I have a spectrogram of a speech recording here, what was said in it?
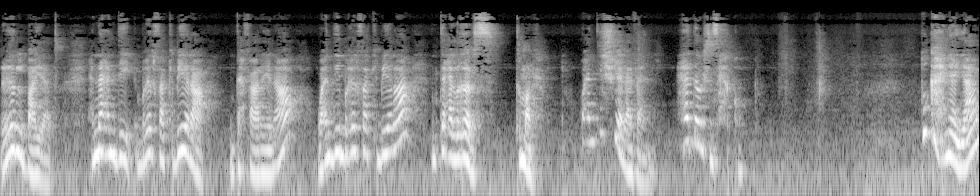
غير البياض. هنا عندي مغرفة كبيرة نتاع فارينة وعندي مغرفة كبيرة نتاع الغرس تمر. وعندي شوية la vanille هذا واش نسحقو. دوكا هنايا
